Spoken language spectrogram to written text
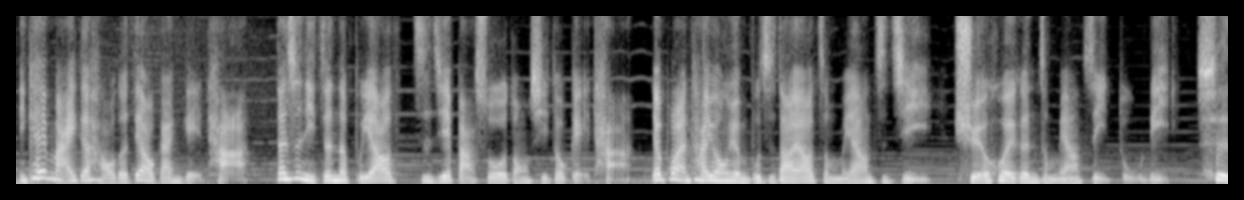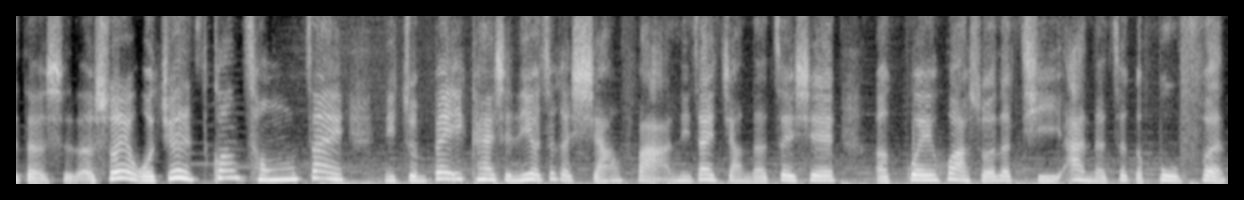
你可以买一个好的钓竿给他。但是你真的不要直接把所有东西都给他，要不然他永远不知道要怎么样自己学会跟怎么样自己独立。是的，是的。所以我觉得，光从在你准备一开始，你有这个想法，你在讲的这些呃规划，所有的提案的这个部分，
